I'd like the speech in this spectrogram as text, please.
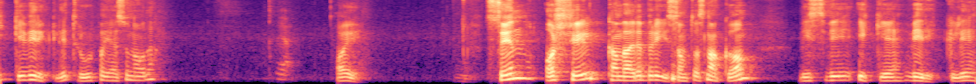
ikke virkelig tror på Jesu nåde. Ja. Oi. Synd og skyld kan være brysomt å snakke om hvis vi ikke virkelig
